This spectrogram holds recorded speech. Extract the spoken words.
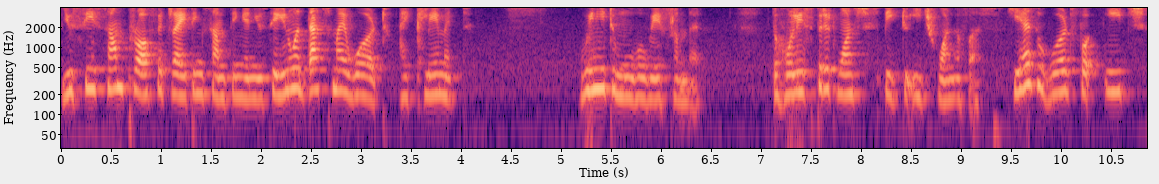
you see some prophet writing something, and you say, you know what, that's my word. I claim it. We need to move away from that. The Holy Spirit wants to speak to each one of us. He has a word for each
